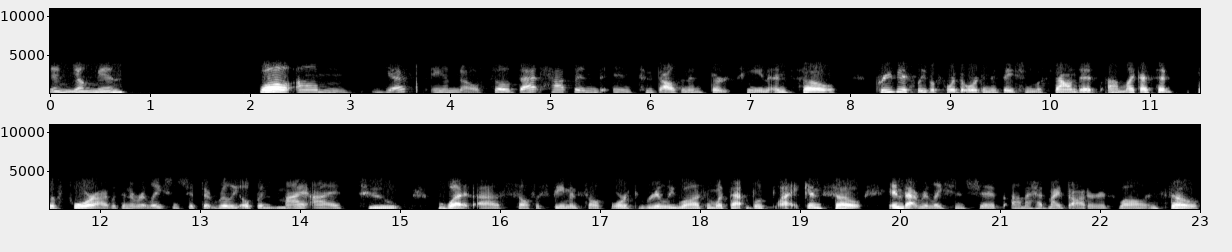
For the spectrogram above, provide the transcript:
and young men? Well, um, yes and no. So that happened in 2013, and so previously, before the organization was founded, um, like I said before, I was in a relationship that really opened my eyes to what uh, self esteem and self worth really was and what that looked like. And so, in that relationship, um, I had my daughter as well. And so,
